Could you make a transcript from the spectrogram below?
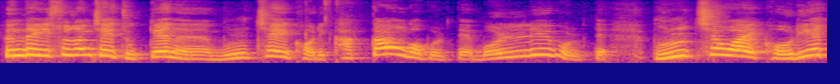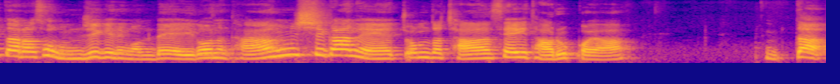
근데 이 수정체의 두께는 물체의 거리 가까운 거 볼 때, 멀리 볼 때, 물체와의 거리에 따라서 움직이는 건데 이거는 다음 시간에 좀 더 자세히 다룰 거야. 일단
